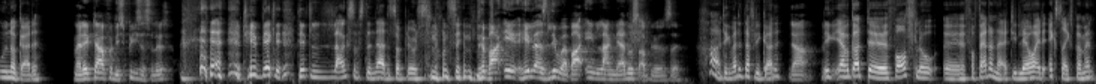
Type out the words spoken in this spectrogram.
uden at gøre det. Men er det ikke derfor, de spiser så lidt? det er virkelig, det er den langsomste nærdsoplevelse nogensinde. Det er bare en, hele deres liv er bare en lang nærdødsoplevelse. Ha, det kan være, det er derfor, de gør det. Ja. Jeg vil godt øh, foreslå øh, forfatterne, at de laver et ekstra eksperiment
